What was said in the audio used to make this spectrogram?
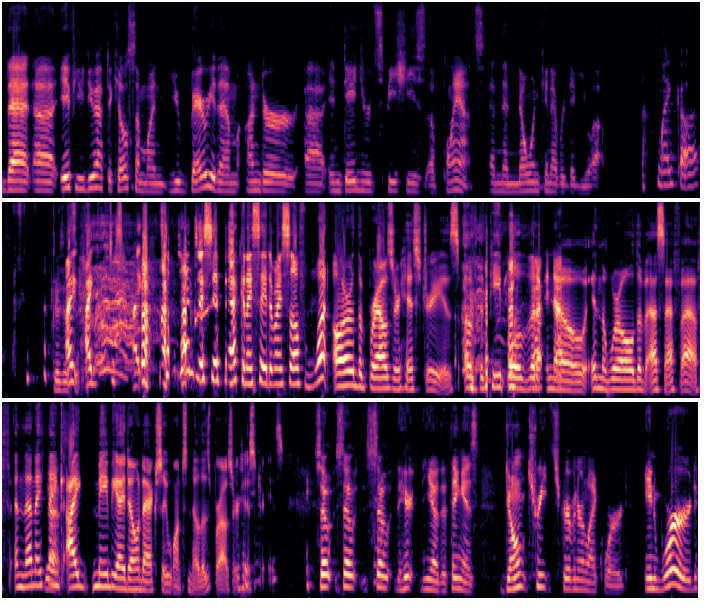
that uh, if you do have to kill someone, you bury them under uh, endangered species of plants, and then no one can ever dig you up. Oh my gosh. I, I just I, sometimes I sit back and I say to myself, what are the browser histories of the people that I know in the world of SFF? And then I think yes. I maybe I don't actually want to know those browser histories. So so so here you know the thing is don't treat Scrivener like Word. In Word,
